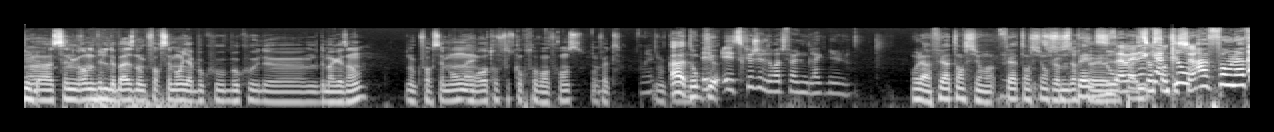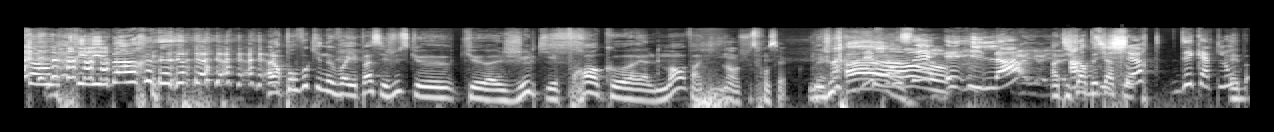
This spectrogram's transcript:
Euh, c'est une grande ville de base, donc forcément il y a beaucoup, beaucoup de, de magasins. Donc forcément, Ouais. on retrouve tout ce qu'on retrouve en France, en fait. Ouais. Donc, ah euh, donc euh, Est-ce que j'ai le droit de faire une blague nulle? Voilà fais attention fais attention Tu suspense que- Ça va être sur son Décathlon t-shirt. à fond la forme, tribord Alors pour vous qui ne voyez pas, c'est juste que, que euh, Jules, qui est franco-allemand, enfin qui Non, je suis français. il est juste ah, Oh. Et il a un t-shirt un Décathlon. t-shirt Décathlon Eh ben-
